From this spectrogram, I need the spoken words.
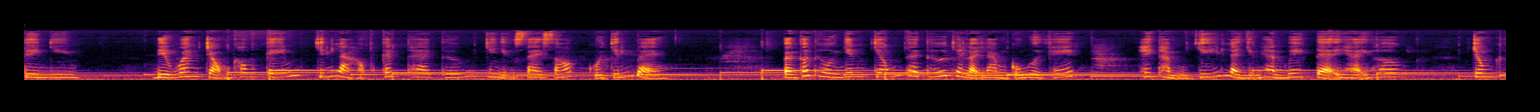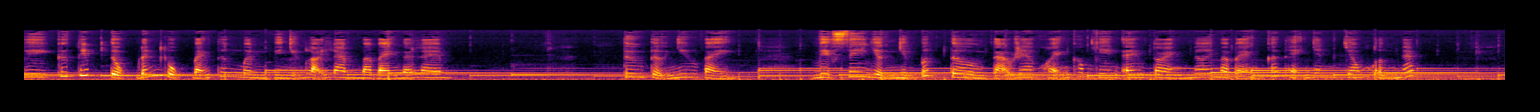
Tuy nhiên, điều quan trọng không kém chính là học cách tha thứ cho những sai sót của chính bạn. Bạn có thường nhanh chóng tha thứ cho lỗi lầm của người khác, hay thậm chí là những hành vi tệ hại hơn? Trong khi cứ tiếp tục đánh gục bản thân mình vì những lỗi lầm mà bạn đã làm. Tương tự như vậy, việc xây dựng những bức tường tạo ra khoảng không gian an toàn nơi mà bạn có thể nhanh chóng ẩn nấp.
